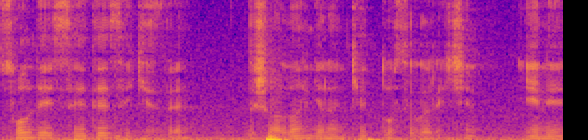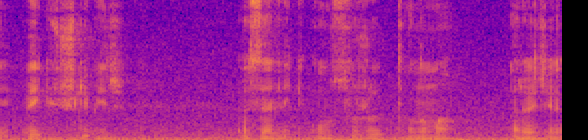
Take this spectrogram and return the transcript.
Solid ST8'de dışarıdan gelen CAD dosyaları için yeni ve güçlü bir özellik unsuru tanıma aracı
